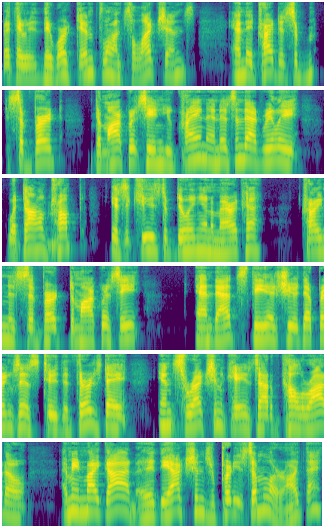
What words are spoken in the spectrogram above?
but they, they worked to influence elections and they tried to sub- subvert democracy in Ukraine. And isn't that really what Donald Trump is accused of doing in America, trying to subvert democracy. And that's the issue that brings us to the Thursday insurrection case out of Colorado. I mean, my God, eh, the actions are pretty similar, aren't they?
